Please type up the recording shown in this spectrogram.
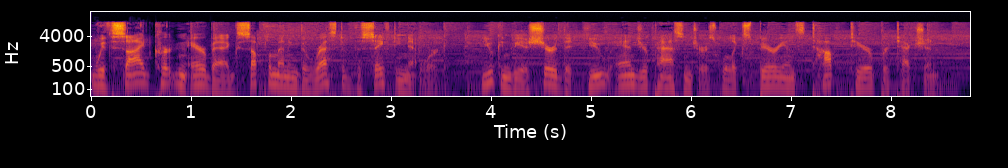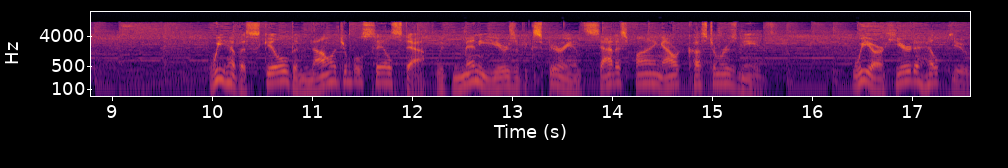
With side curtain airbags supplementing the rest of the safety network, you can be assured that you and your passengers will experience top-tier protection. We have a skilled and knowledgeable sales staff with many years of experience satisfying our customers' needs. We are here to help you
